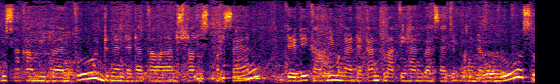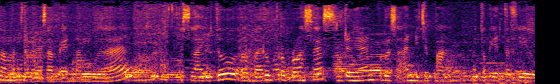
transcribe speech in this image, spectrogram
bisa kami bantu dengan dana talangan 100%. Jadi kami mengadakan pelatihan bahasa Jepang dahulu selama 3 sampai 6 bulan. Setelah itu eh, baru berproses dengan perusahaan di Jepang untuk interview.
